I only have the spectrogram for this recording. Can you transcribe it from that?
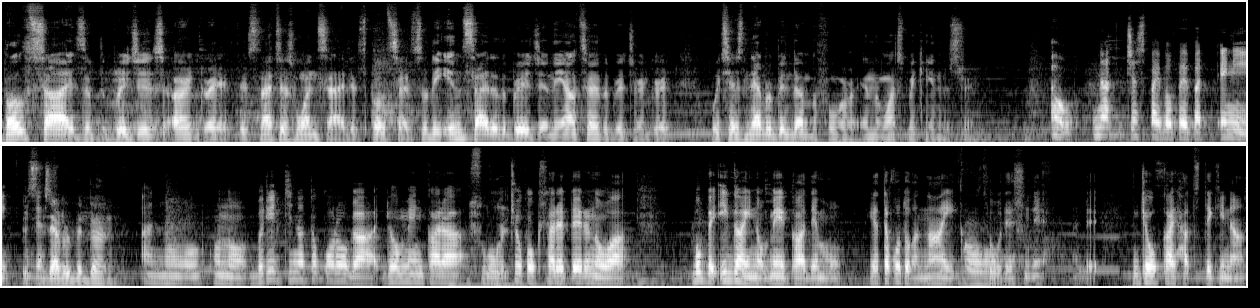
both sides of the bridges are engraved. It's not just one side, it's both sides. So the inside of the bridge and the outside of the bridge are engraved, which has never been done before in the watchmaking industry. Oh, not just by Bovet, but any It's industry. never been done. あのこのブリッジのところが両面からこう彫刻されているのはボベ以外のメーカーでもやったことがないそうですね。なんで業界発的な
